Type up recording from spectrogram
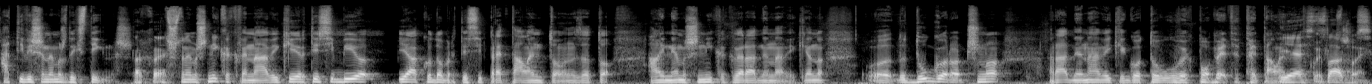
a ti više ne možeš da ih stigneš. Tako je. Što nemaš nikakve navike, jer ti si bio jako dobar, ti si pretalentovan za to, ali nemaš nikakve radne navike. Ono, dugoročno, radne navike gotovo uvek pobede taj talent Jes, koji slažem postoji. se.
